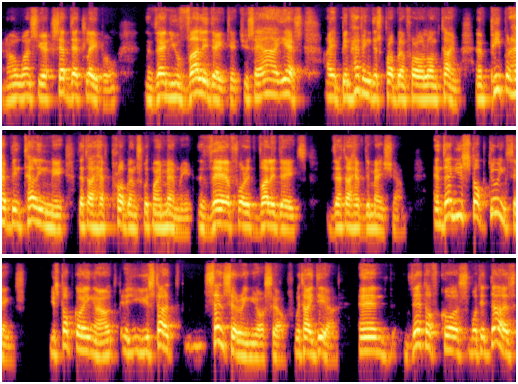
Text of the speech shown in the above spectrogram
You know, once you accept that label, then you validate it. You say, ah, yes, I've been having this problem for a long time. And people have been telling me that I have problems with my memory. Therefore, it validates that I have dementia. And then you stop doing things. You stop going out. You start censoring yourself with ideas. And that, of course, what it does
